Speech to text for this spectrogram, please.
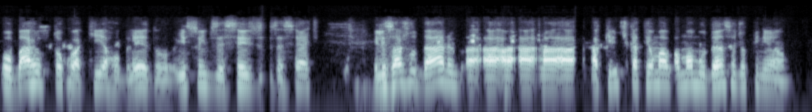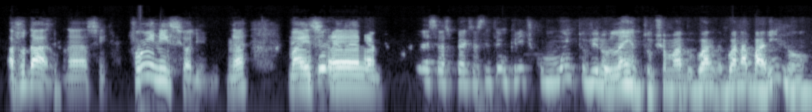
o Barros tocou aqui, a Robledo, isso em 16, 17, eles ajudaram a, a, a, a crítica a ter uma, uma mudança de opinião. Ajudaram, né? Assim, foi um início ali, né? Mas. É... Nesse aspecto, assim, tem um crítico muito virulento chamado Guanabarino,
